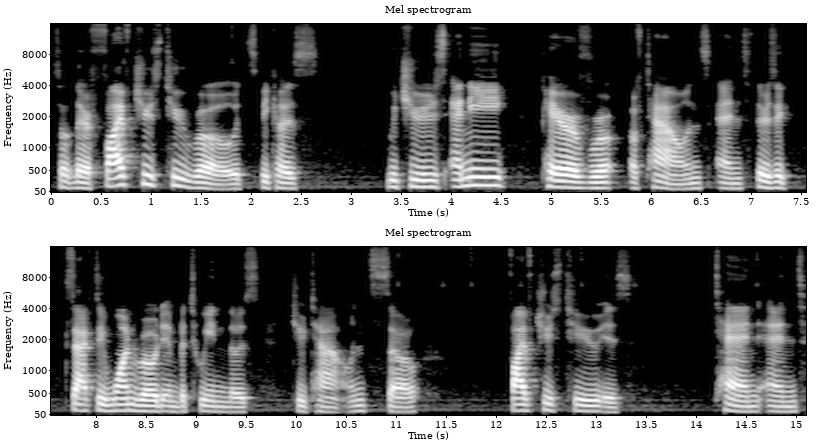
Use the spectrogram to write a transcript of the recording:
So there are five choose two roads because we choose any pair of, of towns and there's exactly one road in between those two towns. So 5 choose 2 is 10 and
